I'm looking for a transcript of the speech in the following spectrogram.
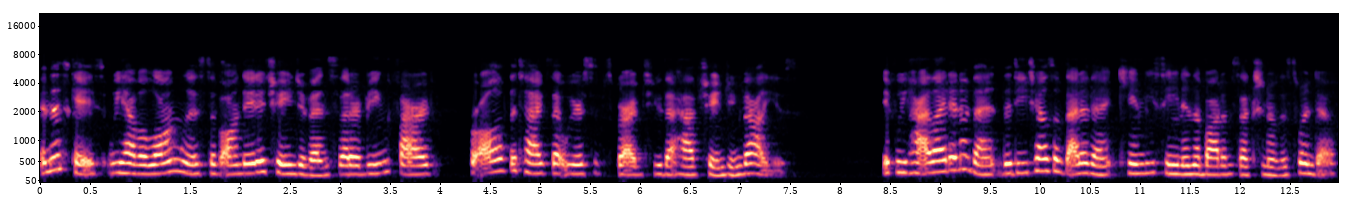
In this case, we have a long list of on-data change events that are being fired for all of the tags that we are subscribed to that have changing values. If we highlight an event, the details of that event can be seen in the bottom section of this window.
